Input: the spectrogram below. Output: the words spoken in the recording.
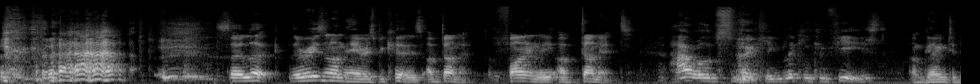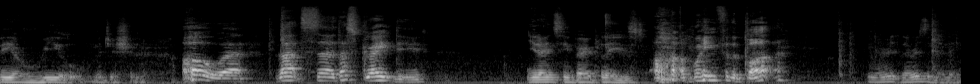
So look, the reason I'm here is because I've done it. Finally, I've done it. Harold smoking, looking confused. I'm going to be a real magician. Oh, uh, that's uh, that's great, dude. You don't seem very pleased. Oh, I'm waiting for the butt. There, there isn't any.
